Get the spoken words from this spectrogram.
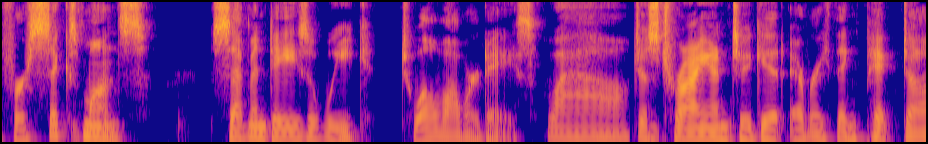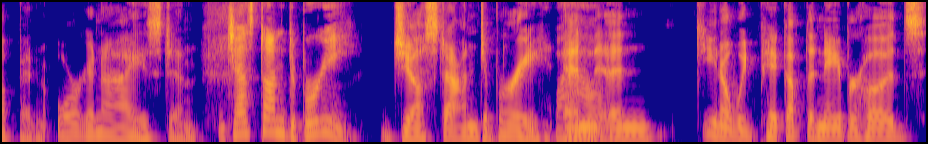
for six months, seven days a week, 12 hour days, wow. just trying to get everything picked up and organized and Just on debris. just on debris. Wow. And, and, you know, we'd pick up the neighborhoods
